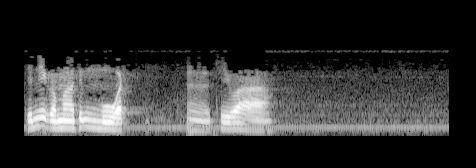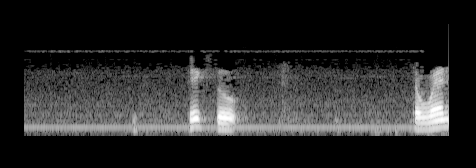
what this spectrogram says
ทีนี้ก็มาถึงหมวดที่ว่าภิกษุ จะเว้น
